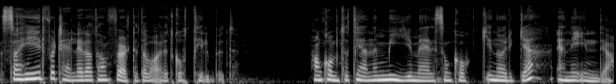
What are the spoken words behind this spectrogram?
Sahir forteller at han følte det var et godt tilbud. Han kom til å tjene mye mer som kokk i Norge enn i India.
